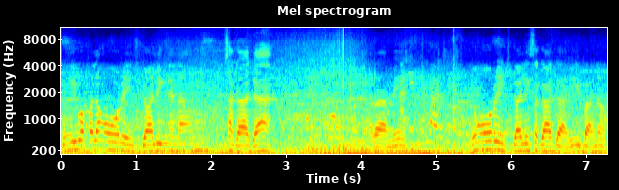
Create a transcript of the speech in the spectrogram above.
Yung iba palang orange, galing na ng Sagada. Marami. Yung orange, galing Sagada. Yung iba, no?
